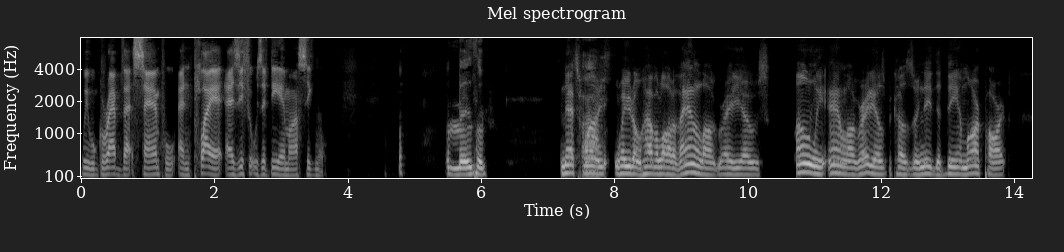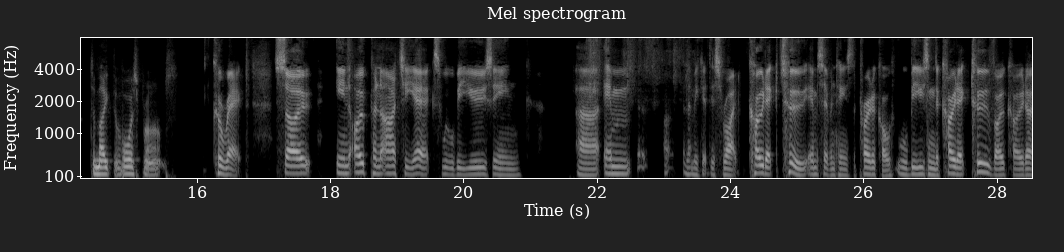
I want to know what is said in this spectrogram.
we will grab that sample and play it as if it was a DMR signal amazing and that's why wow. we don't have a lot of analog radios only analog radios because they need the DMR part to make the voice prompts correct so in OpenRTX we will be using uh, M, uh, let me get this right, codec 2, M17 is the protocol, we'll be using the codec 2 vocoder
